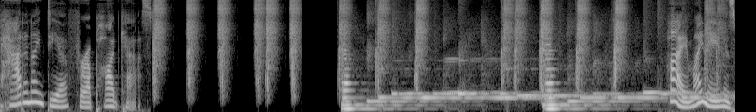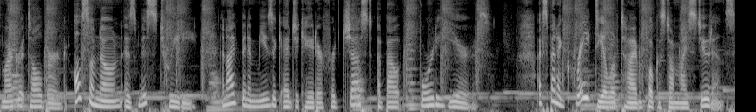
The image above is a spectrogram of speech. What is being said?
had an idea for a podcast. Hi, my name is Margaret Dahlberg, also known as Miss Tweety, and I've been a music educator for just about 40 years. I've spent a great deal of time focused on my students,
